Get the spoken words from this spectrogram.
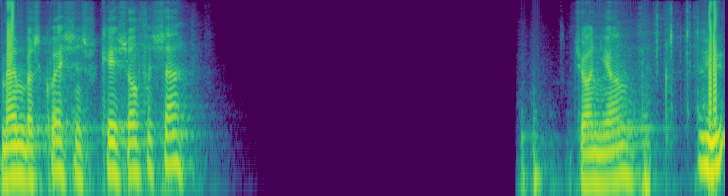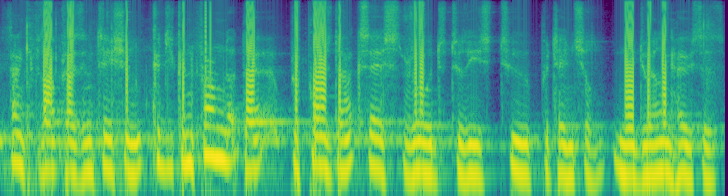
Members, questions for case officer? John Young. Thank you for that presentation. Could you confirm that the proposed access road to these two potential new dwelling houses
